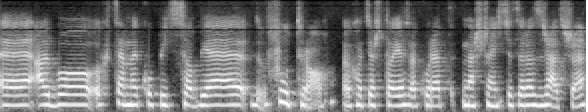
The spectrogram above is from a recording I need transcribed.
e, albo chcemy kupić sobie futro, chociaż to jest akurat na szczęście coraz rzadsze.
